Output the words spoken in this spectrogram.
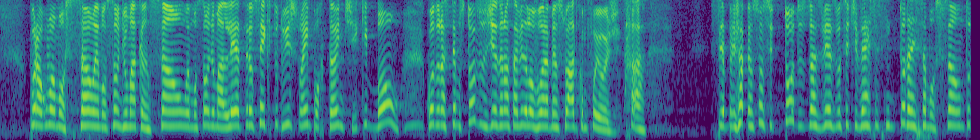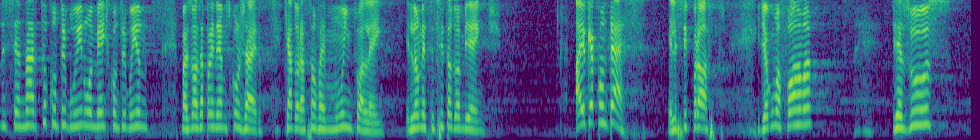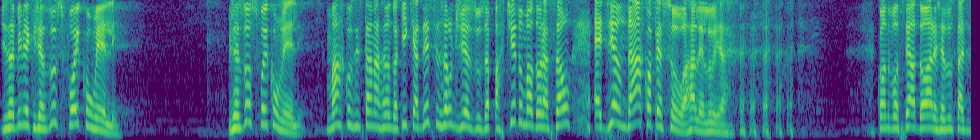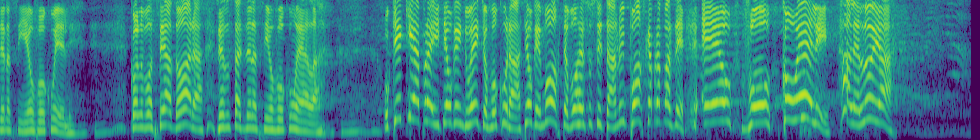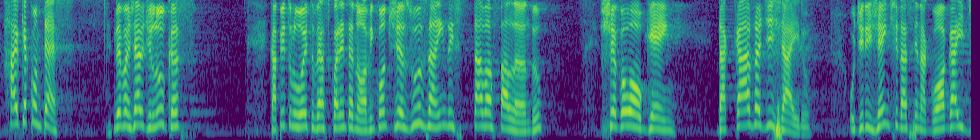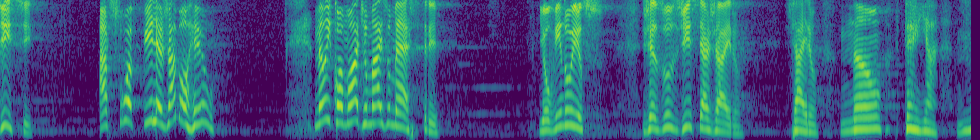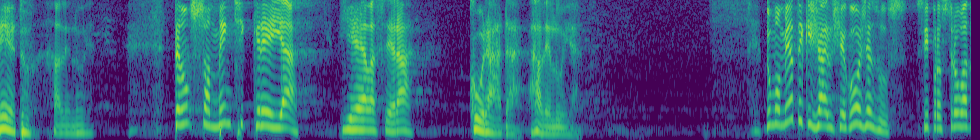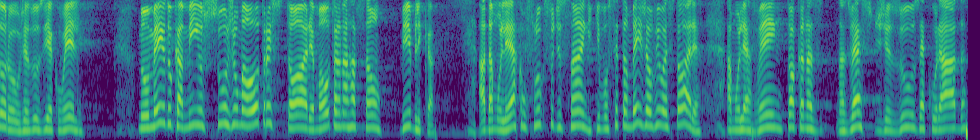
por alguma emoção, emoção de uma canção, emoção de uma letra. Eu sei que tudo isso é importante e que bom quando nós temos todos os dias da nossa vida louvor abençoado como foi hoje. Você já pensou se todas as vezes você tivesse assim toda essa emoção, todo esse cenário, tudo contribuindo, o ambiente contribuindo? Mas nós aprendemos com Jairo que a adoração vai muito além. Ele não necessita do ambiente. Aí o que acontece? Ele se prostra. E de alguma forma, Jesus, diz a Bíblia que Jesus foi com ele. Jesus foi com ele. Marcos está narrando aqui que a decisão de Jesus a partir de uma adoração é de andar com a pessoa. Aleluia. Quando você adora, Jesus está dizendo assim: Eu vou com ele. Quando você adora, Jesus está dizendo assim: Eu vou com ela. O que, que é para ir? Tem alguém doente? Eu vou curar. Tem alguém morto? Eu vou ressuscitar. Não importa o que é para fazer. Eu vou com ele. Aleluia. Aí o que acontece? No Evangelho de Lucas, capítulo 8, verso 49. Enquanto Jesus ainda estava falando, chegou alguém da casa de Jairo, o dirigente da sinagoga, e disse: A sua filha já morreu. Não incomode mais o mestre. E ouvindo isso, Jesus disse a Jairo: Jairo, não tenha medo. Aleluia. Tão somente creia e ela será curada. Aleluia. Do momento em que Jairo chegou a Jesus, se prostrou, adorou, Jesus ia com ele. No meio do caminho surge uma outra história, uma outra narração bíblica. A da mulher com fluxo de sangue, que você também já ouviu a história. A mulher vem, toca nas, nas vestes de Jesus, é curada.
